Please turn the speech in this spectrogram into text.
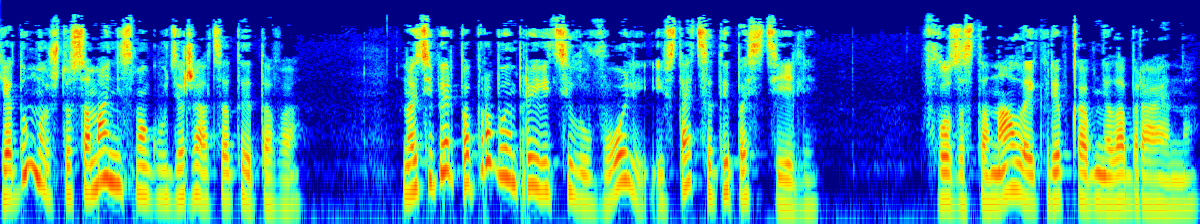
«Я думаю, что сама не смогу удержаться от этого. Ну а теперь попробуем проявить силу воли и встать с этой постели». Фло застонала и крепко обняла Брайана.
